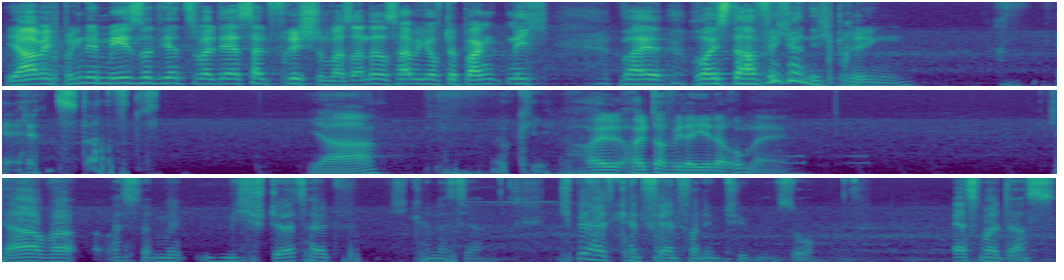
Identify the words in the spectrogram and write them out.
Ja, aber ich bring den Mesut jetzt, weil der ist halt frisch und was anderes habe ich auf der Bank nicht, weil Reus darf ich ja nicht bringen. Ernsthaft? Ja, Okay. heul, heult doch wieder jeder rum, ey. Ja, aber weißt du, mi- mich stört halt, ich kann das ja. Ich bin halt kein Fan von dem Typen, so. Erstmal das.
